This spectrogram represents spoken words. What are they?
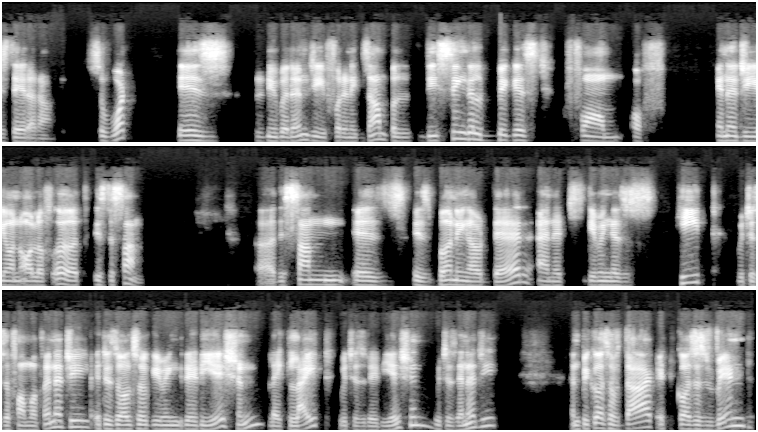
is there around you so what is renewable energy for an example the single biggest form of energy on all of earth is the sun uh, the sun is is burning out there and it's giving us heat which is a form of energy. It is also giving radiation, like light, which is radiation, which is energy. And because of that, it causes wind.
